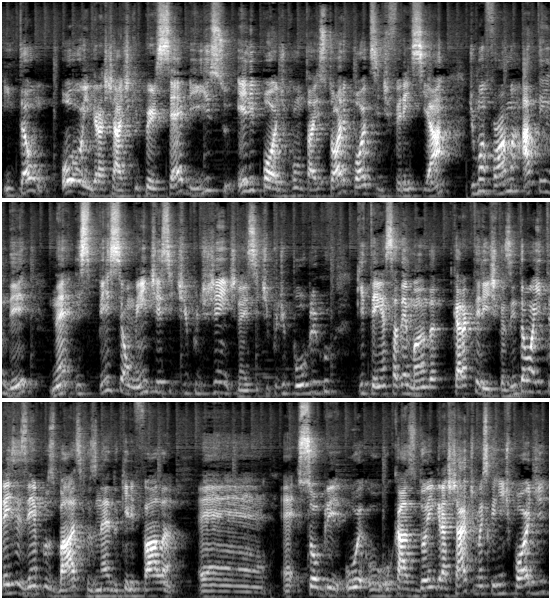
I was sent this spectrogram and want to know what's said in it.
Então, o engraxate que percebe isso, ele pode contar a história, pode se diferenciar de uma forma atender, né, especialmente esse tipo de gente, né, esse tipo de público que tem essa demanda características. Então aí três exemplos básicos, né, do que ele fala é, é, sobre o, o, o, caso do engraxate, mas que a gente pode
